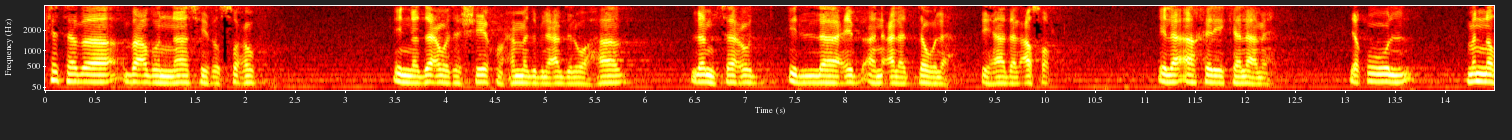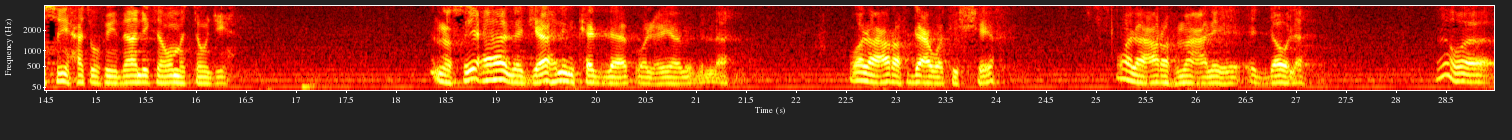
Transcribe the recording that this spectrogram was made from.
كتب بعض الناس في الصحف إن دعوة الشيخ محمد بن عبد الوهاب لم تعد إلا عبئا على الدولة في هذا العصر. إلى آخر كلامه. يقول ما النصيحة في ذلك وما التوجيه؟ النصيحة هذا جاهل كذاب والعياذ بالله. ولا عرف دعوة الشيخ ولا عرف ما عليه الدولة. هو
